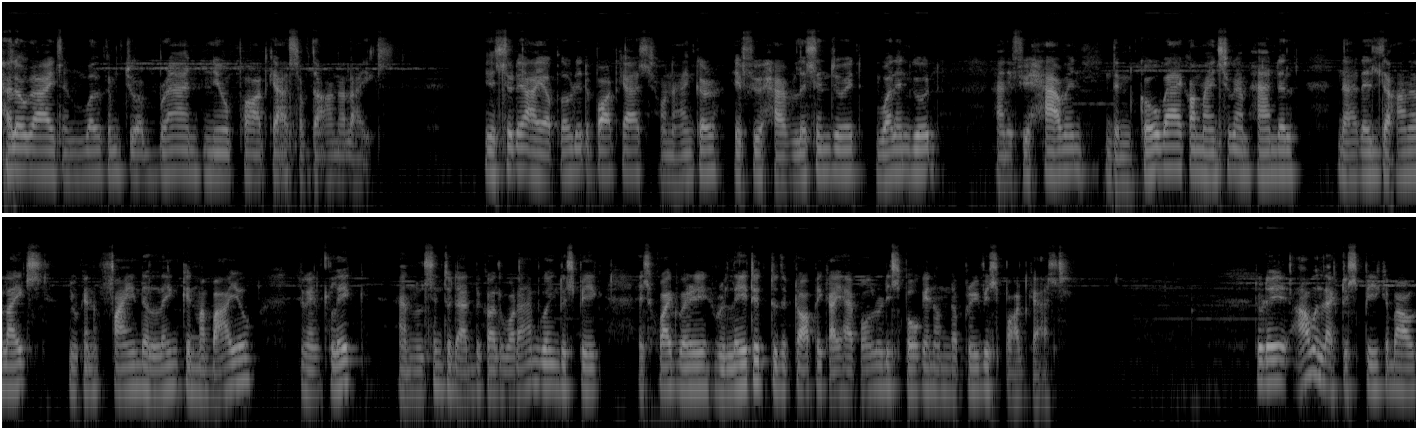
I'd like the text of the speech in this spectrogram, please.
Hello, guys, and welcome to a brand new podcast of the Analytes. Yesterday, I uploaded a podcast on Anchor. If you have listened to it, well and good. And if you haven't, then go back on my Instagram handle, that is the Analytes. You can find the link in my bio. You can click and listen to that because what I'm going to speak is quite very related to the topic I have already spoken on the previous podcast. Today, I would like to speak about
